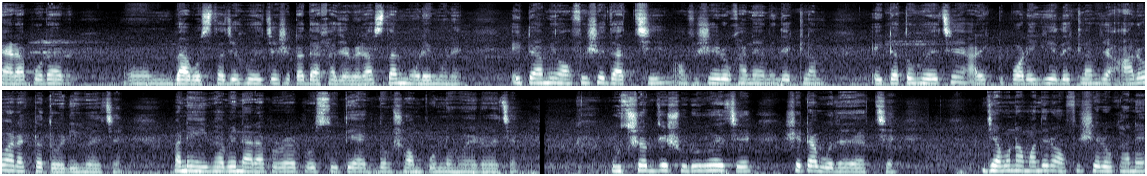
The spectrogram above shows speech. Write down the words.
ন্যাড়াপোড়ার ব্যবস্থা যে হয়েছে সেটা দেখা যাবে। রাস্তার মোড়ে মোড়ে। এইটা আমি অফিসে যাচ্ছি। অফিসের ওখানে আমি দেখলাম এইটা তো হয়েছে। আর একটু পরে গিয়ে দেখলাম যে আরও আর একটা তৈরি হয়েছে। মানে এইভাবে ন্যাড়াপোড়ার প্রস্তুতি একদম সম্পূর্ণ হয়ে রয়েছে। উৎসব যে শুরু হয়েছে সেটা বোঝা যাচ্ছে। যেমন আমাদের অফিসের ওখানে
